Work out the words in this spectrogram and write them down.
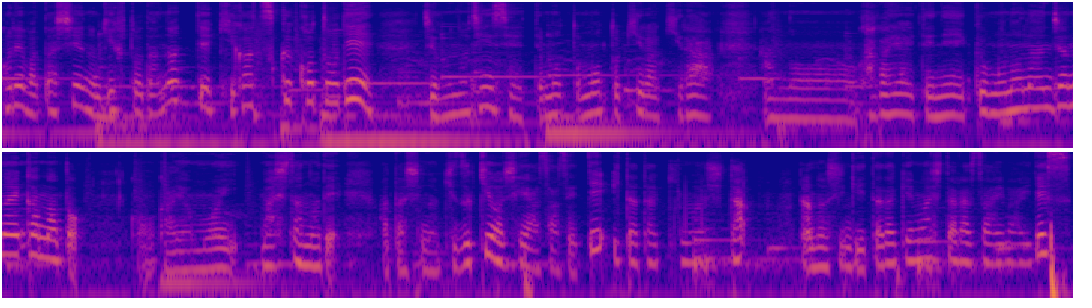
これ私へのギフトだなって気が付くことで自分の人生ってもっともっとキラキラ、あのー、輝いてねいくものなんじゃないかなと。今回思いましたので私の気づきをシェアさせていただきました。楽しんでいただけましたら幸いです。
